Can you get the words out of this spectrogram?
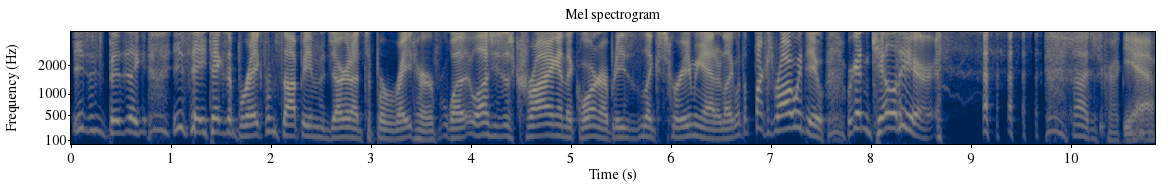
he's just busy. Like, he's, he takes a break from stopping the Juggernaut to berate her while, while she's just crying in the corner, but he's just like screaming at her, like, "What the fuck's wrong with you? We're getting killed here." I just cracked. Yeah.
